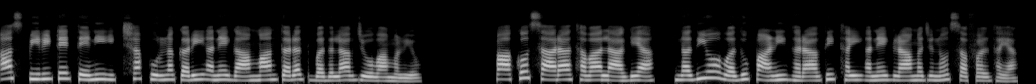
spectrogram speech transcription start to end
આ સ્પિરિટે તેની ઈચ્છા પૂર્ણ કરી અને ગામમાં તરત બદલાવ જોવા મળ્યો. પાકો સારા થવા લાગ્યા, નદીઓ વધુ પાણી ધરાવતી થઈ અને ગ્રામજનો સફળ થયા.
